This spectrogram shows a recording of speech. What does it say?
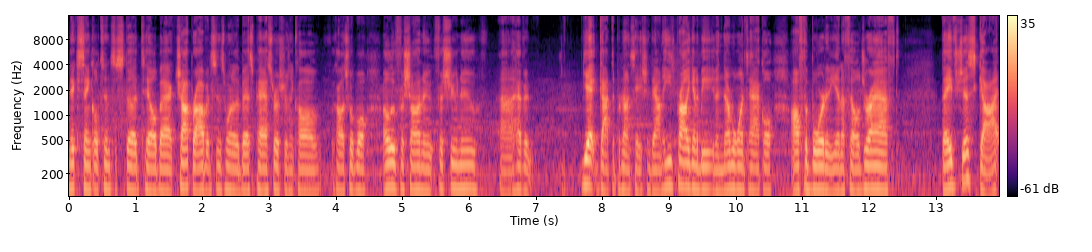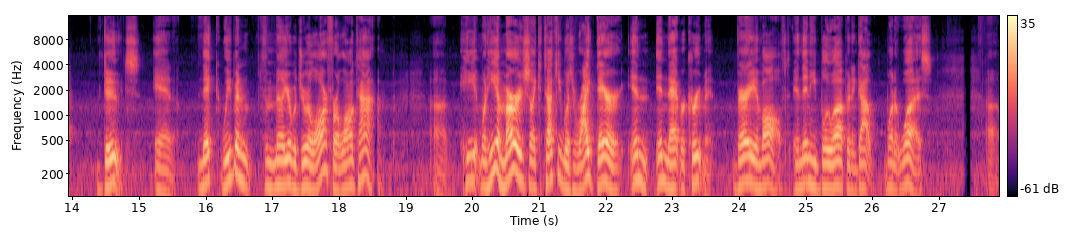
Nick Singleton's a stud tailback. Chop Robinson's one of the best pass rushers in college football. Olu Fashanu, Fashanu uh, haven't yet got the pronunciation down. He's probably going to be the number one tackle off the board in the NFL draft. They've just got dudes. And Nick, we've been familiar with Drew Allar for a long time. Uh, he when he emerged, like Kentucky was right there in in that recruitment, very involved, and then he blew up and it got what it was. Uh,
